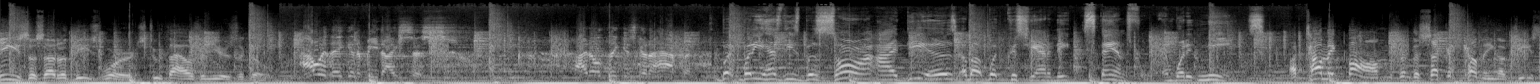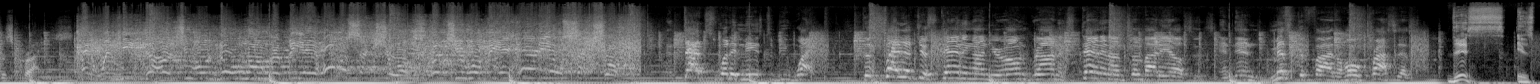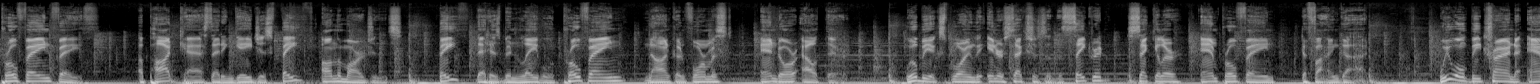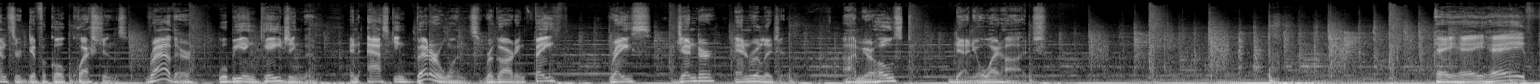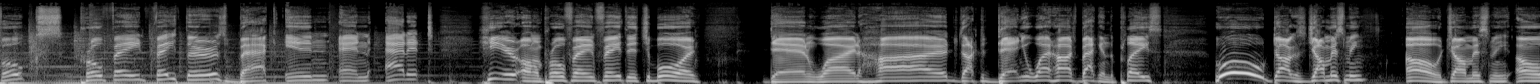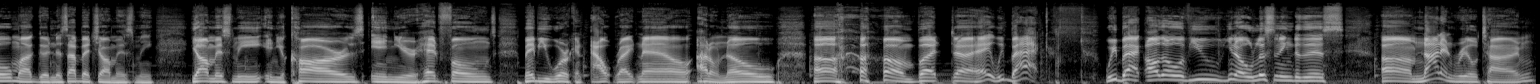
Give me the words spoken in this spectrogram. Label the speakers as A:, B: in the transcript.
A: Jesus uttered these words 2,000 years ago.
B: How are they going to beat ISIS? I don't think it's going to happen.
C: But but he has these bizarre ideas about what Christianity stands for and what it means.
A: Atomic bombs and the second coming of Jesus Christ.
B: And when he does, you will no longer be a homosexual, but you will be a heterosexual.
D: And that's what it means to be white. To say that you're standing on your own ground and standing on somebody else's, and then mystify the whole process.
E: This is Profane Faith, a podcast that engages faith on the margins, faith that has been labeled profane, nonconformist, and or out there. We'll be exploring the intersections of the sacred, secular, and profane to find God. We won't be trying to answer difficult questions. Rather, we'll be engaging them and asking better ones regarding faith, race, gender, and religion. I'm your host, Daniel White Hodge. Hey, hey, hey, folks. Profane Faithers back in and at it here on Profane Faith. It's your boy, Dan White Hodge, Dr. Daniel White Hodge back in the place. Woo, dogs, y'all miss me? Oh, y'all miss me? Oh my goodness, I bet y'all miss me. Y'all miss me in your cars, in your headphones. Maybe you working out right now. I don't know. Uh, but uh, hey, we back. We back. Although if you you know listening to this, um, not in real time,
